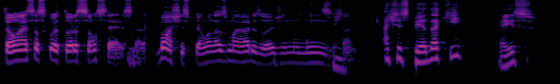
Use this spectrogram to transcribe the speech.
Então essas corretoras são sérias, cara. Bom, a XP é uma das maiores hoje no mundo, Sim. sabe? A XP é daqui, é isso?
